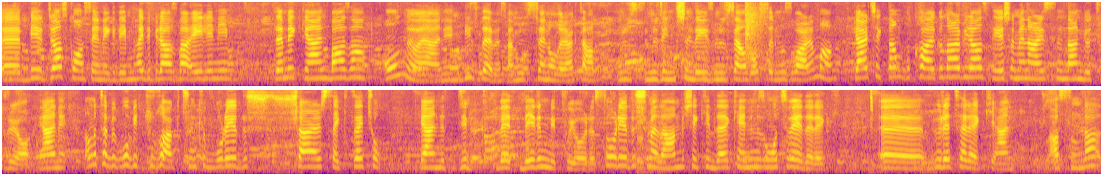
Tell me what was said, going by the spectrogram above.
e, bir caz konserine gideyim hadi biraz daha eğleneyim demek yani bazen olmuyor yani. Yani Biz de mesela müzisyen olarak tam müzi- müziğin içindeyiz, müzisyen dostlarımız var ama gerçekten bu kaygılar biraz yaşam enerjisinden götürüyor. Yani ama tabii bu bir tuzak çünkü buraya düşersek de çok yani dip ve derin bir kuyu orası. Oraya düşmeden bir şekilde kendimizi motive ederek, e, üreterek yani aslında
